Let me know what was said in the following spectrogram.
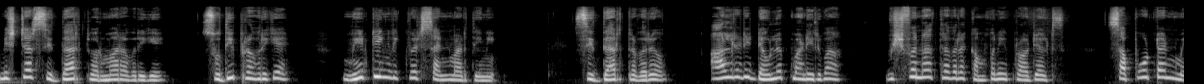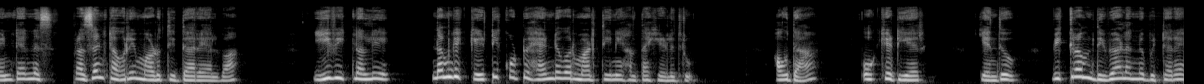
ಮಿಸ್ಟರ್ ಸಿದ್ಧಾರ್ಥ್ ವರ್ಮಾರವರಿಗೆ ಸುದೀಪ್ ರವರಿಗೆ ಮೀಟಿಂಗ್ ರಿಕ್ವೆಸ್ಟ್ ಸೆಂಡ್ ಮಾಡ್ತೀನಿ. ಸಿದ್ಧಾರ್ಥ್ರವರು ಆಲ್ರೆಡಿ ಡೆವಲಪ್ ಮಾಡಿರುವ ವಿಶ್ವನಾಥ್ರವರ company projects support and maintenance present ಅವರೇ ಮಾಡುತ್ತಿದ್ದಾರೆ ಅಲ್ವಾ? ಈ ವೀಕ್ನಲ್ಲಿ ನಮಗೆ ಕೆ ಟಿ ಕೊಟ್ಟು ಹ್ಯಾಂಡ್ ಓವರ್ ಮಾಡ್ತೀನಿ ಅಂತ ಹೇಳಿದರು. ಹೌದಾ? Okay dear. ಎಂದು ವಿಕ್ರಮ್ ದಿವ್ಯಾಳನ್ನು ಬಿಟ್ಟರೆ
